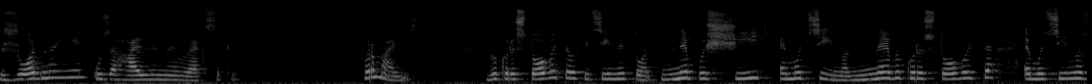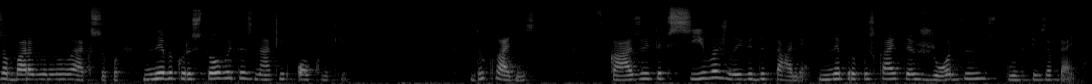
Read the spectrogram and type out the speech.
Жодної узагальненої лексики. Формальність. Використовуйте офіційний тон. Не пишіть емоційно, не використовуйте емоційно забарвлену лексику, не використовуйте знаків окликів. Докладність. Вказуйте всі важливі деталі, не пропускайте жоден з пунктів завдання.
